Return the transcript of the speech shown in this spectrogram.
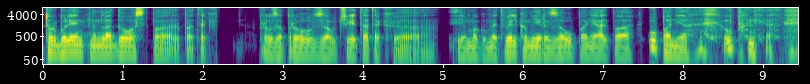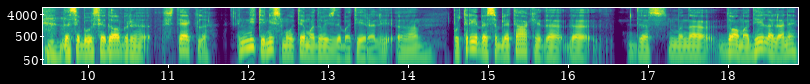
turbulentno mladost, pa, pa tako pravzaprav za očeta tak, uh, je mogel imeti veliko mero zaupanja ali pa upanja, upanja da se bo vse dobro steklo. Niti nismo o tem dovolj izdebatirali. Uh, potrebe so bile take, da, da, da smo na doma delali, ne?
